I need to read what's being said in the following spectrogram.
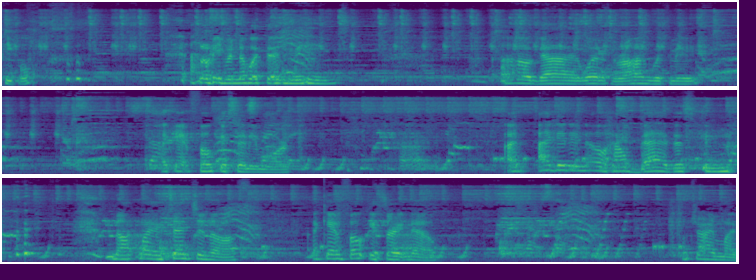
people. I don't even know what that means. Oh God, what is wrong with me? I can't focus anymore. I I didn't know how bad this can knock my attention off. I can't focus right now. I'm trying my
